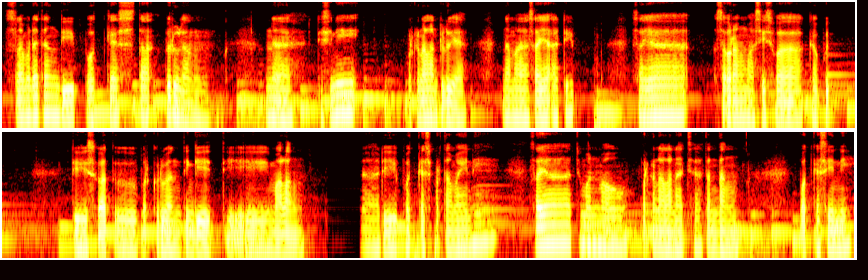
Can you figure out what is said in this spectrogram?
selamat datang di podcast tak berulang. Nah, di sini perkenalan dulu ya. Nama saya Adib. Saya seorang mahasiswa gabut di suatu perguruan tinggi di Malang. Nah, di podcast pertama ini saya cuman mau perkenalan aja tentang podcast ini.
